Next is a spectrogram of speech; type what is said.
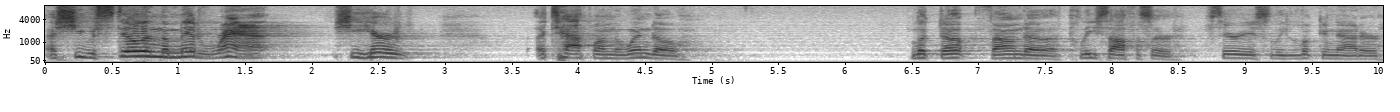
As she was still in the mid rant, she heard a tap on the window, looked up, found a police officer seriously looking at her.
